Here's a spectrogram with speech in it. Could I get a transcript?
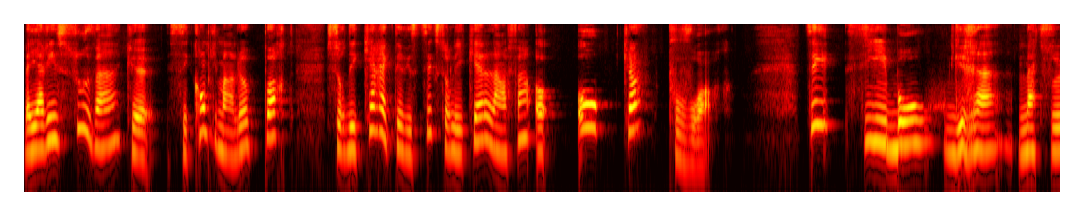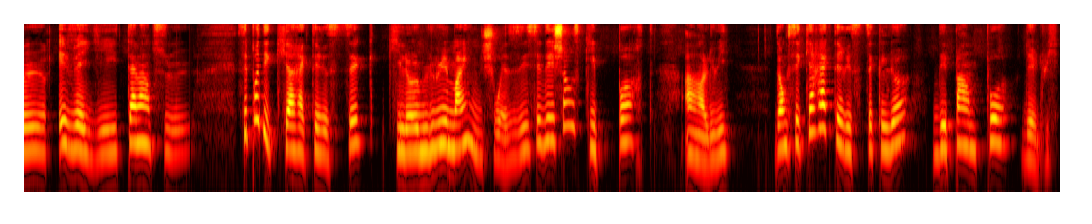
bien, il arrive souvent que ces compliments-là portent sur des caractéristiques sur lesquelles l'enfant a aucun pouvoir. Tu sais, s'il est beau, grand, mature, éveillé, talentueux, c'est pas des caractéristiques qu'il a lui-même choisies, c'est des choses qu'il porte en lui. Donc, ces caractéristiques-là dépendent pas de lui.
